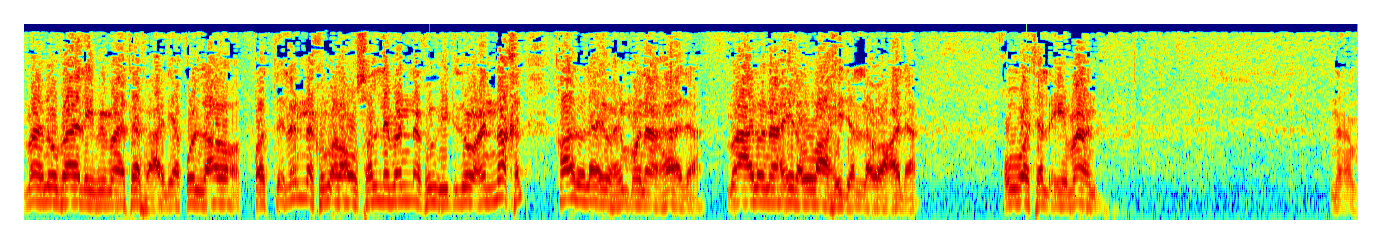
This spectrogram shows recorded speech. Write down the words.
ما نبالي بما تفعل. يقول لأقتلنكم ولأصلبنكم في جذوع النخل. قالوا لا يهمنا هذا. مالنا إلى الله جل وعلا. قوة الإيمان. نعم.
